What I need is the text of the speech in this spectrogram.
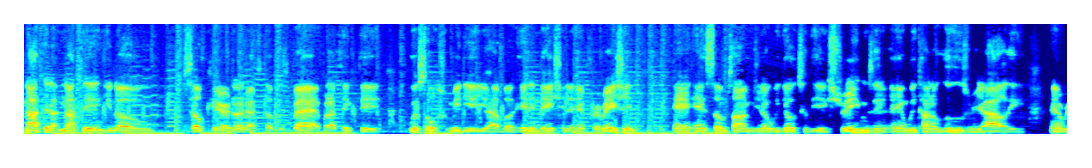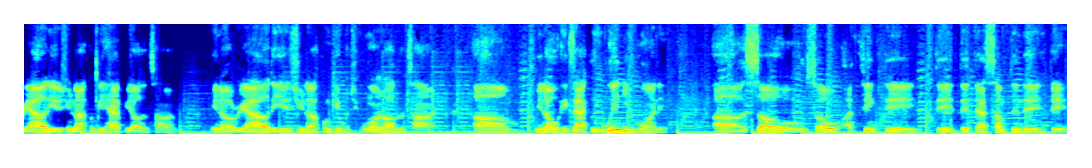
not that not that you know self care none of that stuff is bad, but I think that with social media you have an inundation of information, and, and sometimes you know we go to the extremes and, and we kind of lose reality. And reality is you're not gonna be happy all the time. You know, reality is you're not gonna get what you want all the time. Um, you know exactly when you want it. Uh, so so I think that, that, that that's something that, that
